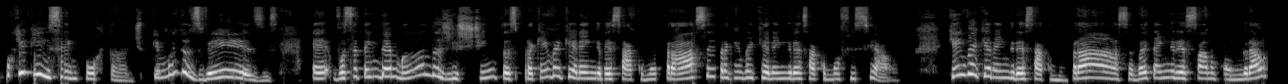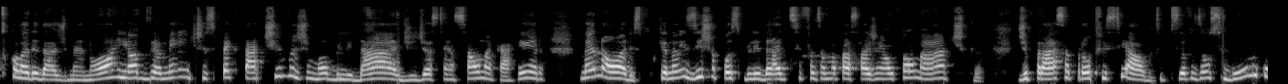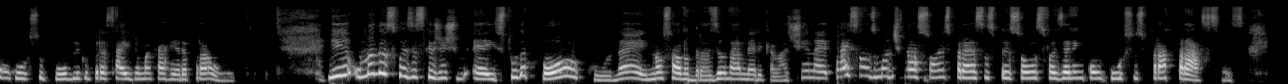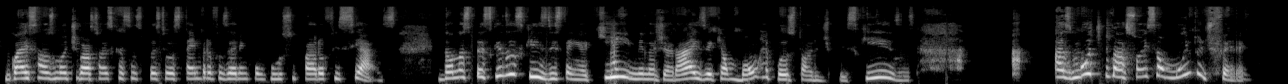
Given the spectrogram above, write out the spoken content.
Por que, que isso é importante? Porque muitas vezes é, você tem demandas distintas para quem vai querer ingressar como praça e para quem vai querer ingressar como oficial. Quem vai querer ingressar como praça vai estar ingressando com um grau de escolaridade menor e, obviamente, expectativas de mobilidade, de ascensão na carreira menores, porque não existe a possibilidade de se fazer uma passagem automática de praça para oficial. Você precisa fazer um segundo concurso público para sair de uma carreira para outra. E uma das coisas que a gente é, estuda pouco, né, e não só no Brasil, na América Latina, é quais são as motivações para essas pessoas fazerem concursos para praças, e quais são as motivações que essas pessoas têm para fazerem concurso para oficiais. Então, nas pesquisas que existem aqui em Minas Gerais, e que é um bom repositório de pesquisas, as motivações são muito diferentes.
